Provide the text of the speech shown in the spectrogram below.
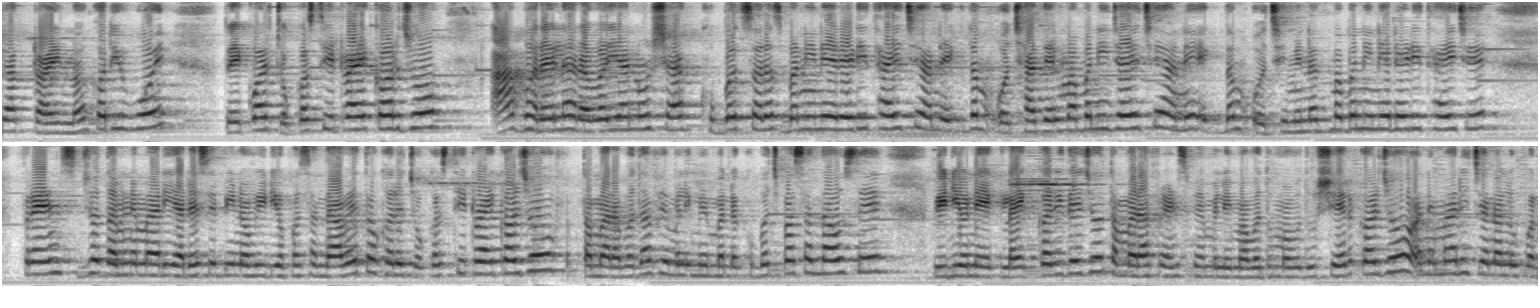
શાક ટ્રાય ન કર્યું હોય, તો એકવાર ચોક્કસથી ટ્રાય કરજો. આ ભરેલા રવૈયાનું શાક ખૂબ જ સરસ બનીને રેડી થાય છે અને એકદમ ઓછા તેલમાં બની જાય છે અને એકદમ ઓછી મહેનતમાં બનીને રેડી થાય છે. ફ્રેન્ડ્સ જો તમને મારી આ રેસિપીનો વીડિયો પસંદ આવે તો ઘરે ચોક્કસથી ટ્રાય કરજો. તમારા બધા ફેમિલી મેમ્બરને ખૂબ જ પસંદ આવશે. વિડીયોને એક લાઇક કરી દેજો. તમારા ફ્રેન્ડ્સ ફેમિલીમાં વધુમાં વધુ શેર કરજો અને મારી ચેનલ ઉપર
